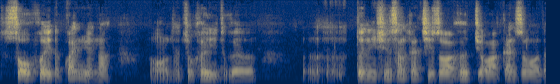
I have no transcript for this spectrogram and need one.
受贿的官员呢，哦他就可以这个呃对女性上下其手啊、喝酒啊、干什么的，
